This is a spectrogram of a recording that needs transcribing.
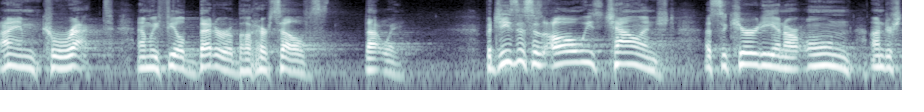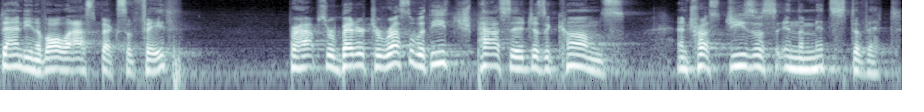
I am correct. And we feel better about ourselves that way. But Jesus has always challenged a security in our own understanding of all aspects of faith. Perhaps we're better to wrestle with each passage as it comes and trust Jesus in the midst of it.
